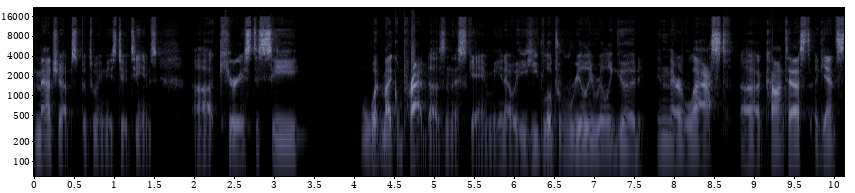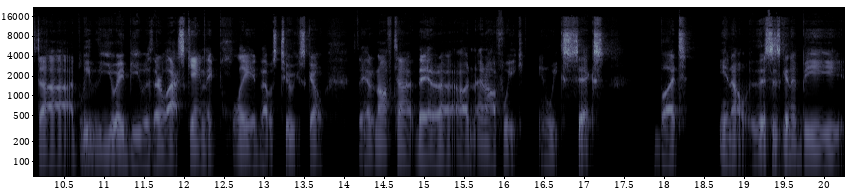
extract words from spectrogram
matchups between these two teams. Uh, curious to see what Michael Pratt does in this game. You know, he looked really, really good in their last uh, contest against, uh, I believe the UAB was their last game they played. That was two weeks ago. They had an off time. They had a, an off week in week six, but you know, this is going to be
